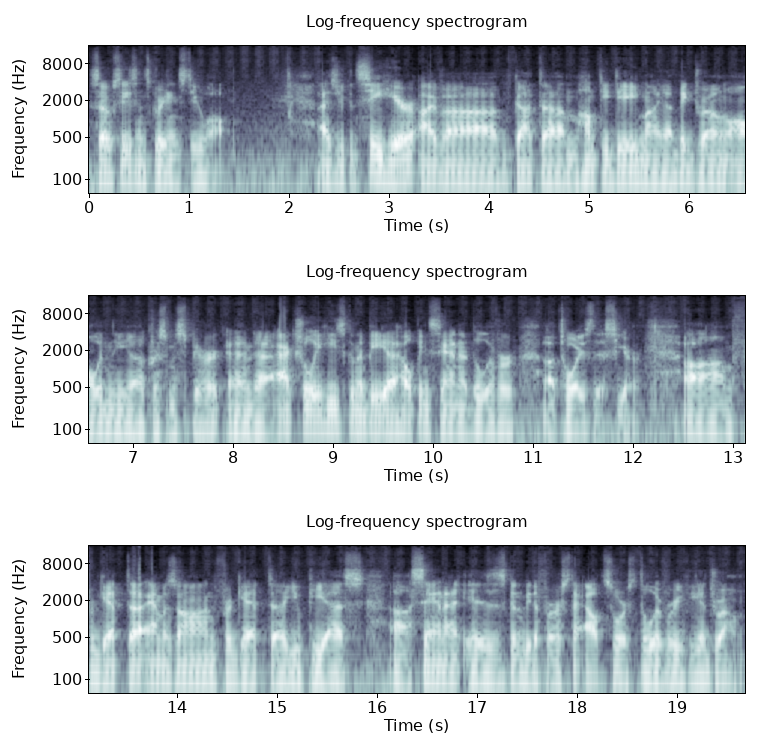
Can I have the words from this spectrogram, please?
so season's greetings to you all. As you can see here, I've uh, got um, Humpty D, my uh, big drone, all in the uh, Christmas spirit. And uh, actually, he's going to be uh, helping Santa deliver uh, toys this year. Um, forget Amazon, forget UPS. Santa is going to be the first to outsource delivery via drone.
